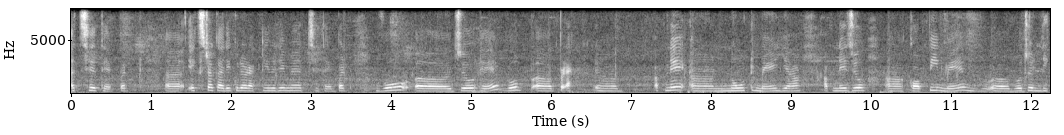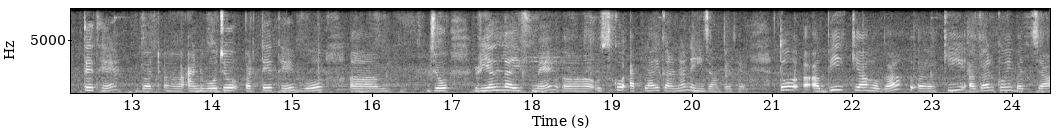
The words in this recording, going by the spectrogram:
अच्छे थे बट एक्स्ट्रा करिकुलर एक्टिविटी में अच्छे थे बट वो जो है, वो अपने नोट में या अपने जो कॉपी में वो जो लिखते थे बट एंड वो जो पढ़ते थे, वो जो रियल लाइफ में उसको अप्लाई करना नहीं जानते थे। तो अभी क्या होगा कि अगर कोई बच्चा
